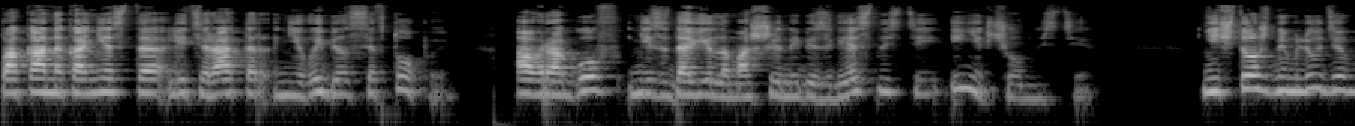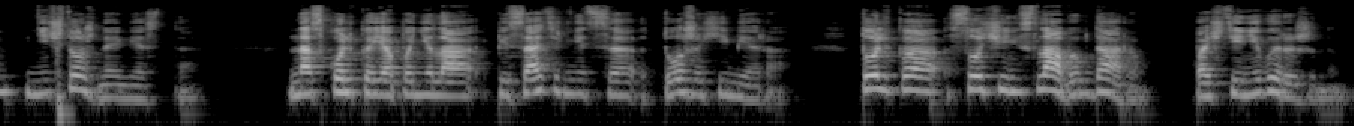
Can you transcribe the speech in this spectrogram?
Пока, наконец-то, литератор не выбился в топы, а врагов не задавила машины безвестности и никчемности. Ничтожным людям ничтожное место. Насколько я поняла, писательница тоже химера, только с очень слабым даром, почти невыраженным.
